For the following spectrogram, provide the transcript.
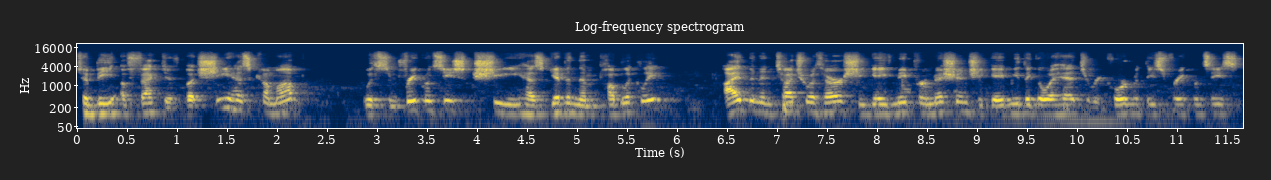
to be effective. But she has come up with some frequencies, she has given them publicly. I've been in touch with her. She gave me permission. She gave me the go ahead to record with these frequencies.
